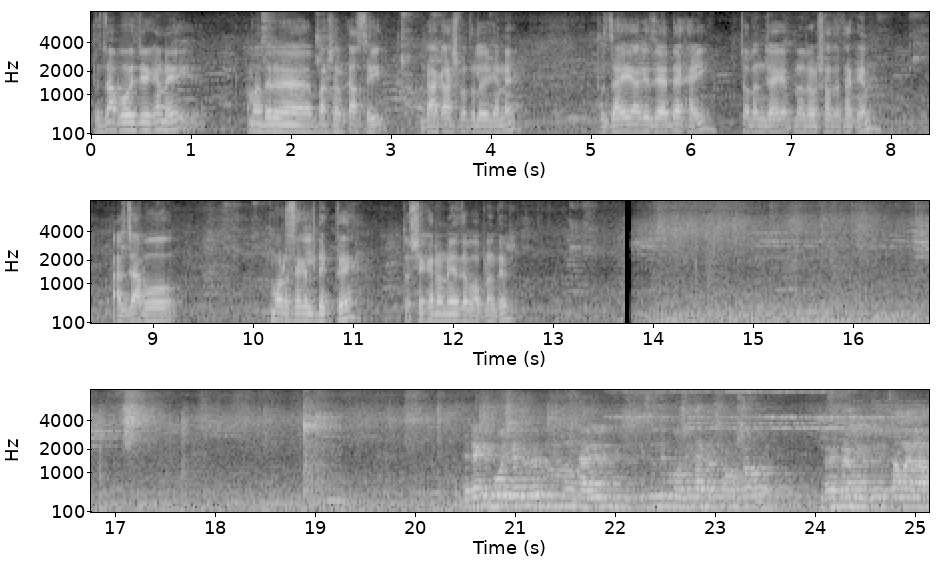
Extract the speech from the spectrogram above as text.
তো যাব ওই যে এখানেই, আমাদের বাসার কাছেই, ঢাকা হাসপাতালে এখানে। তো যাই, আগে যাই, দেখাই। চলেন যাই, আপনারাও সাথে থাকেন। আর যাব মোটরসাইকেল দেখতে, তো সেখানেও নিয়ে যাব আপনাদের। এটা কি বসে থাকবে? গাড়ি কিছুদিন বসে থাকলে সমস্যা হবে? তো আমি চালাইলাম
